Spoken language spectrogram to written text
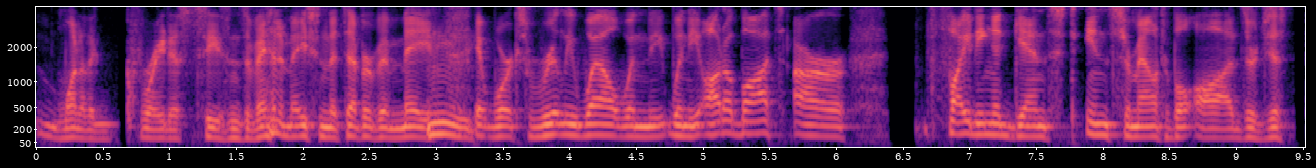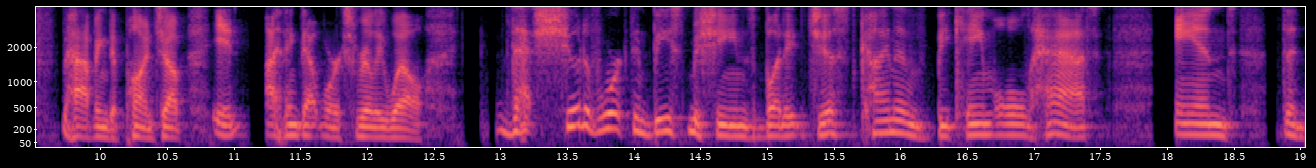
one of the greatest seasons of animation that's ever been made. Hmm. It works really well when the when the Autobots are fighting against insurmountable odds or just having to punch up. It I think that works really well. That should have worked in Beast Machines, but it just kind of became old hat and the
